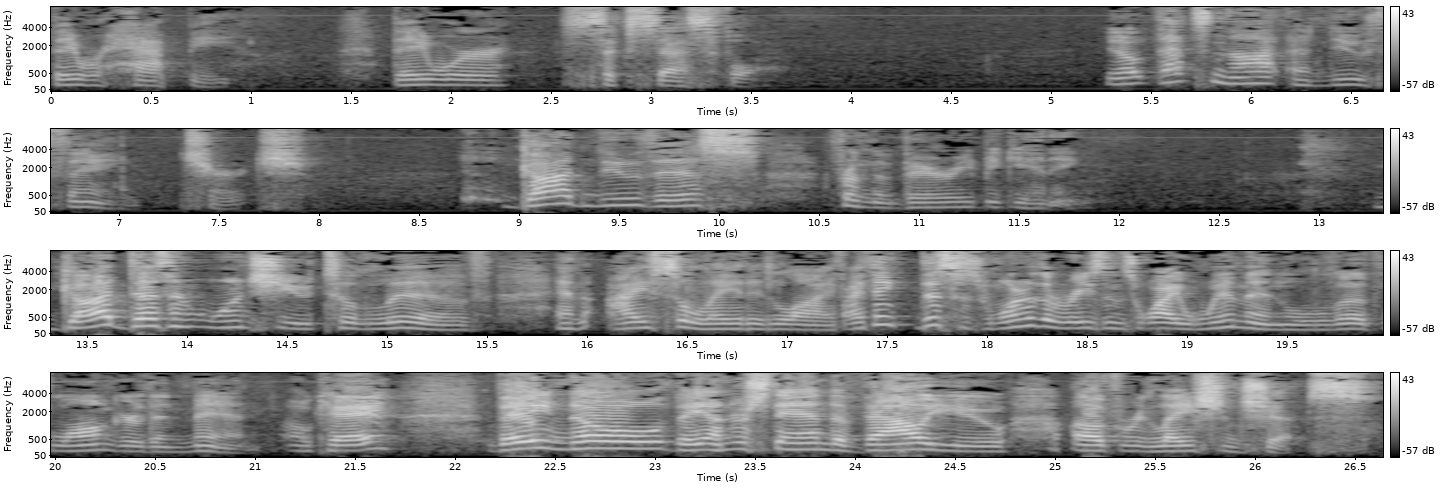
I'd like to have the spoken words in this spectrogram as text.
they were happy. They were successful. You know, that's not a new thing, church. God knew this from the very beginning. God doesn't want you to live an isolated life. I think this is one of the reasons why women live longer than men, okay? They know, they understand the value of relationships.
